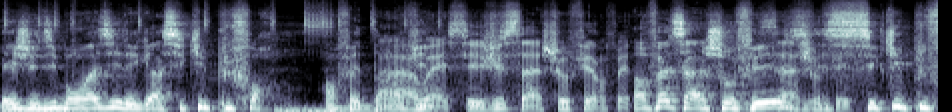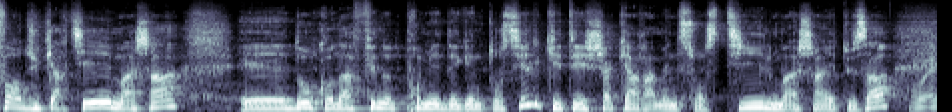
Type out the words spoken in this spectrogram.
Et j'ai dit, bon, vas-y, les gars, c'est qui le plus fort en fait, dans la Ah ville? ouais, c'est juste ça a chauffé en fait. En fait, ça a chauffé. Ça a chauffé. C'est qui le plus fort du quartier, machin. Et donc, on a fait notre premier dégaine ton style, qui était chacun ramène son style, machin et tout ça. Ouais.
